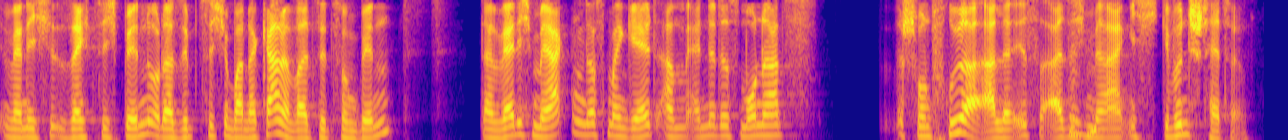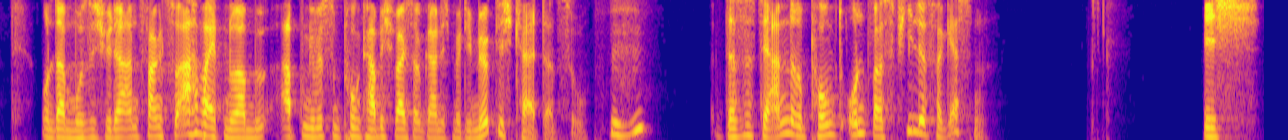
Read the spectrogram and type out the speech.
Euro, wenn ich 60 bin oder 70 und bei einer Karnevalssitzung bin. Dann werde ich merken, dass mein Geld am Ende des Monats schon früher alle ist, als ich Mhm. mir eigentlich gewünscht hätte. Und dann muss ich wieder anfangen zu arbeiten. Nur ab, ab einem gewissen Punkt habe ich vielleicht auch gar nicht mehr die Möglichkeit dazu. Mhm. Das ist der andere Punkt. Und was viele vergessen. Ich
